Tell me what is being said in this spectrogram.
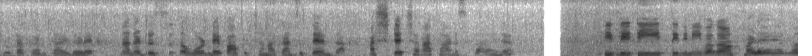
ಕ್ಯೂಟಾಗಿ ಕಾಣ್ತಾ ಇದ್ದಾಳೆ. ನಾನು ಆ ಡ್ರೆಸ್ಸು ತೊಗೊಂಡೆ ಪಾಪಕ್ಕೆ ಚೆನ್ನಾಗಿ ಕಾಣಿಸುತ್ತೆ ಅಂತ ಅಷ್ಟೇ ಚೆನ್ನಾಗಿ ಕಾಣಿಸ್ತಾ ಇದೆ. ಇಲ್ಲಿ ಟೀ ಇಟ್ಟಿದ್ದೀನಿ ಇವಾಗ ಮಳೆ ಅಲ್ವಾ,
